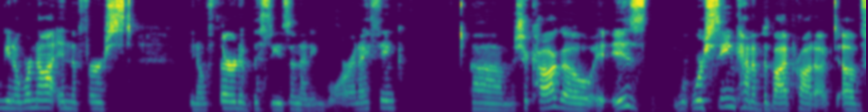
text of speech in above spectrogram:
you know we're not in the first you know third of the season anymore and i think um, chicago is we're seeing kind of the byproduct of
